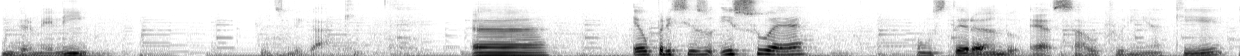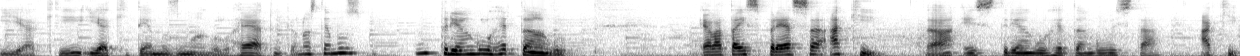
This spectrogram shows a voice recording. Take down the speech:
em vermelhinho. Vou desligar aqui. Uh, eu preciso, isso é considerando essa alturinha aqui e aqui, e aqui temos um ângulo reto, então nós temos um triângulo retângulo. Ela está expressa aqui, tá? Esse triângulo retângulo está aqui,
